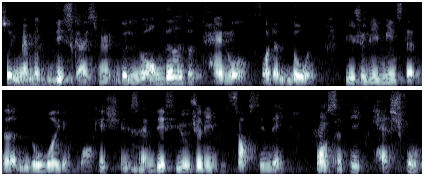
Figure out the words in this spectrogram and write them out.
So remember this, guys, right? The longer the tenure for the loan usually means that the lower your mortgage is, Mm. and this usually results in a positive cash flow.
